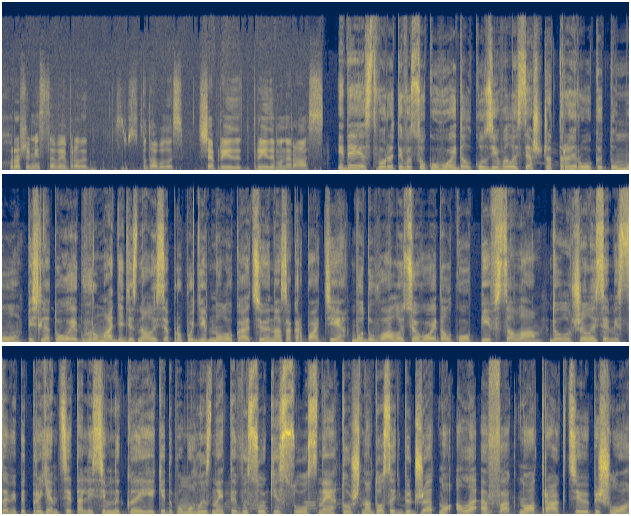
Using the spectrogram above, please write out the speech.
хороше місце вибрали. Сподобалось. Ще приїдемо не раз. Ідея створити високу гойдалку з'явилася ще три роки тому, після того як в громаді дізналися про подібну локацію на Закарпатті. Будувало цю гойдалку пів села. Долучилися місцеві підприємці та лісівники, які допомогли знайти високі сосни. Тож на досить бюджетну, але ефектну атракцію пішло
